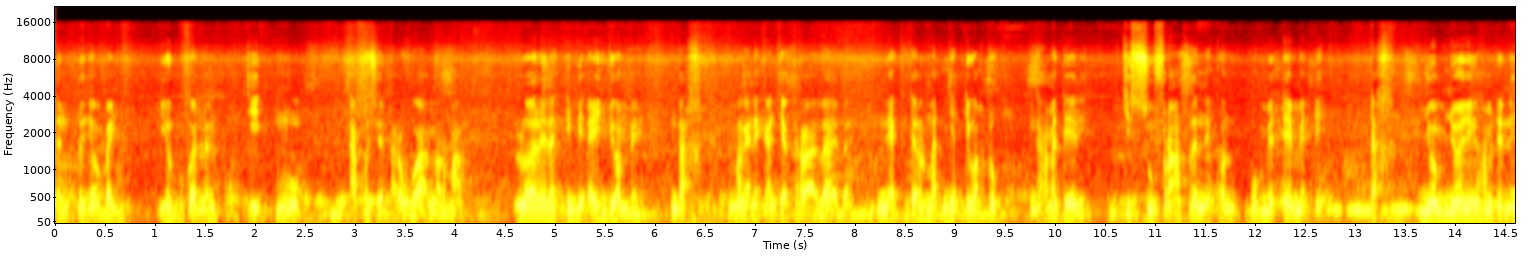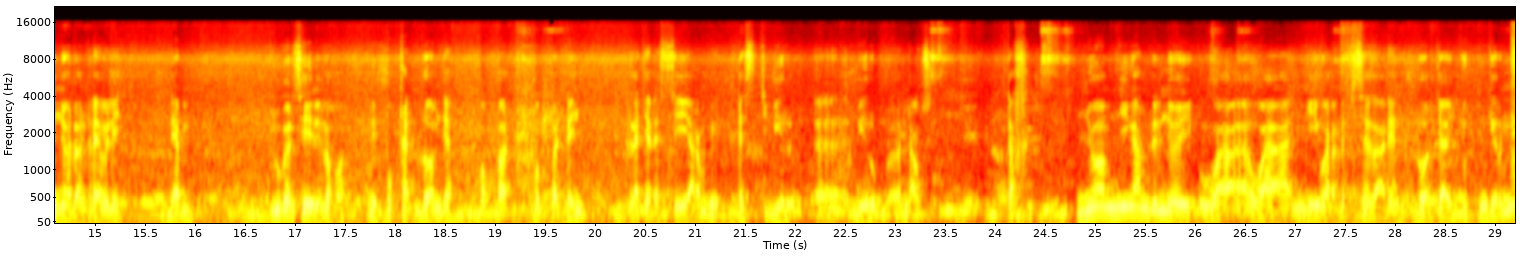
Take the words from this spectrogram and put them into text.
dañ ko dañoo bañ yóbbu ko lan ci mu accouché par voie normale loolee nag indi ay njombe ndax ma nga nekkan ca travail ba nekk ca lu mat ñetti waxtu nga xamante ni ci souffrance la nekkoon bu méttee métti tax ñoom ñooñu nga xamante ni ñoo doon rewli dem dugal seeni loxo ni buqet doom ja bopp ba bopp ba deñ la ca des ci yaram bi des ci biir euh, biiru ndaw si tax ñoom ñi nga xam ne ñooy waa waa ñi war a def césarienne door caa jug ngir ne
